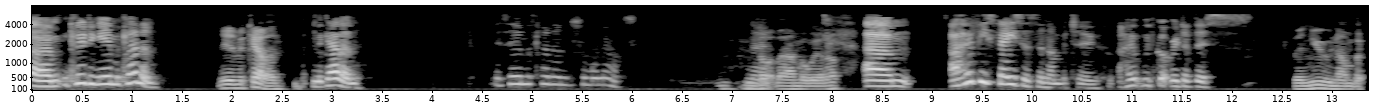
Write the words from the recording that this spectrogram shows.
um, including Ian McLennan. Ian McKellen. McGallen. Is Ian McLennan someone else? No. Not that I'm aware of. Um, I hope he stays as the number two. I hope we've got rid of this. The new number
